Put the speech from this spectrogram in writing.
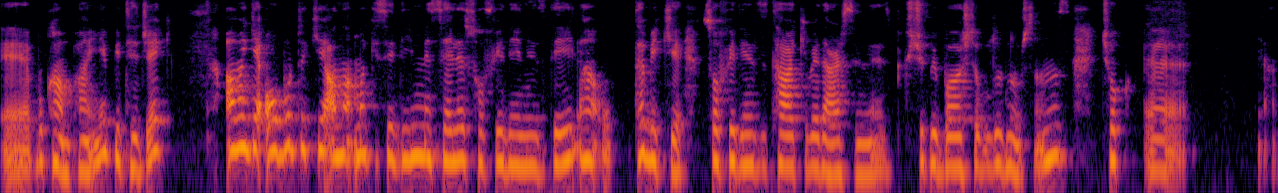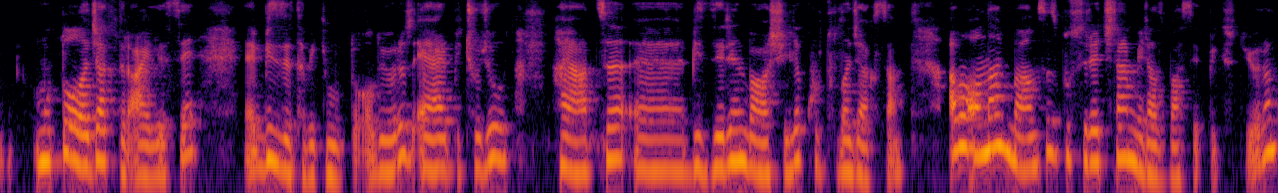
eee, bu kampanya bitecek. Ama o buradaki anlatmak istediğim mesele Sofya Deniz değil. Ha, tabii ki Sofya Deniz'i takip ederseniz, küçük bir bağışta bulunursanız çok, eee, yani mutlu olacaktır ailesi. Eee, biz de tabii ki mutlu oluyoruz eğer bir çocuğun hayatı, eee, bizlerin bağışıyla kurtulacaksa. Ama ondan bağımsız bu süreçten biraz bahsetmek istiyorum.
